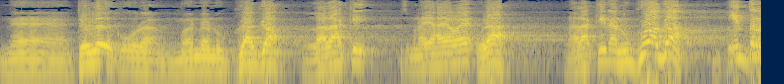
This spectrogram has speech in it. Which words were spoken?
Nah, dele ke orang. Mana nu gagah lalaki sebenarnya hayawe ulah. Lalaki na nu gagah pinter.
